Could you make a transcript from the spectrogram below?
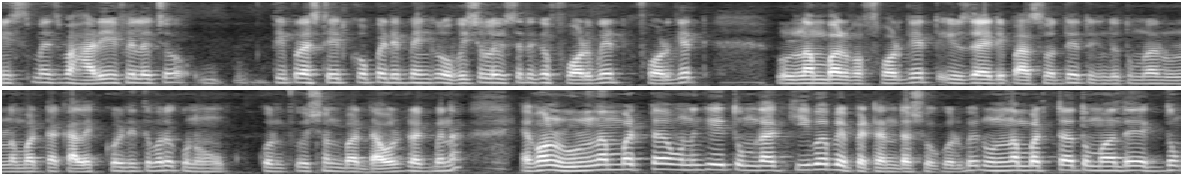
মিসম্যাচ বা হারিয়ে ফেলেছো। ত্রিপুরা স্টেট কোঅপারেটিভ ব্যাংকের অফিসিয়াল ওয়েবসাইট থেকে ফরগেট ফরগেট রোল নাম্বার বা ফরগেট ইউজার আইডি পাসওয়ার্ড দিয়ে কিন্তু তোমরা রোল নাম্বারটা কালেক্ট করে নিতে পারো, কোনো কনফিউশন বা ডাউট রাখবে না। এখন রোল নাম্বারটা অনুযায়ী তোমরা কীভাবে প্যাটার্নটা শো করবে? রোল নাম্বারটা তোমাদের একদম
